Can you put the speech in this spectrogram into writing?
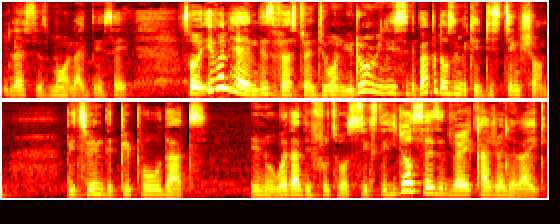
less is more like they say. So even here in this verse 21, you don't really see the Bible doesn't make a distinction between the people that you know whether the fruit was 60 he just says it very casually like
